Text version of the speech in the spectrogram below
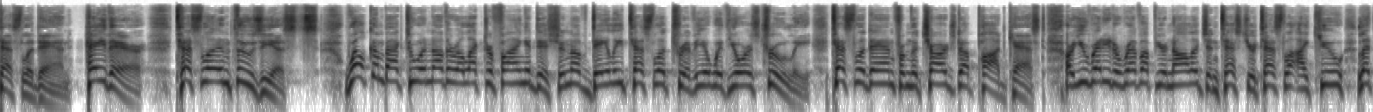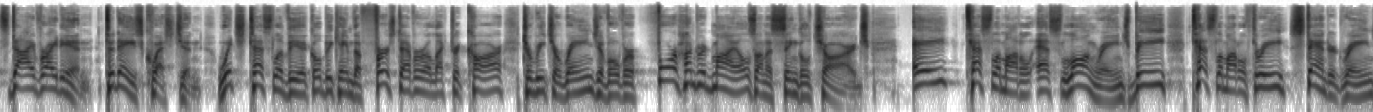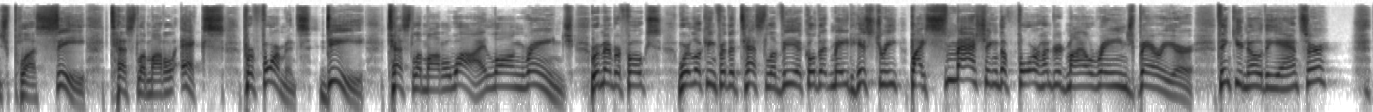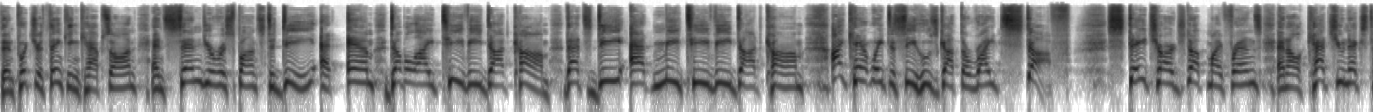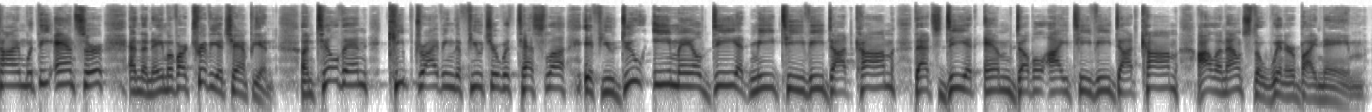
Tesla Dan. Hey there, Tesla enthusiasts. Welcome back to another electrifying edition of Daily Tesla Trivia with yours truly, Tesla Dan from the Charged Up Podcast. Are you ready to rev up your knowledge and test your Tesla IQ? Let's dive right in. Today's question Which Tesla vehicle became the first ever electric car to reach a range of over 400 miles on a single charge? A. Tesla Model S long range. B. Tesla Model 3 standard range plus C. Tesla Model X performance. D. Tesla Model Y long range. Remember, folks, we're looking for the Tesla vehicle that made history by smashing the 400 mile range barrier. Think you know the answer? Then put your thinking caps on and send your response to D at MIITV.com. That's D at MeTV.com. I can't wait to see who's got the right stuff. Stay charged up, my friends, and I'll catch you next time with the answer and the name of our trivia champion. Until then, keep driving the future with Tesla. If you do email D at MeTV.com, that's D at MIITV.com, I'll announce the winner by name.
